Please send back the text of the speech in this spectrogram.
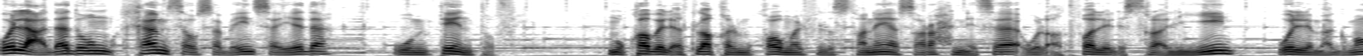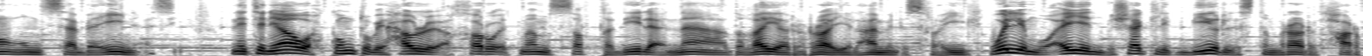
واللي عددهم 75 سيدة و200 طفل. مقابل إطلاق المقاومة الفلسطينية سراح النساء والأطفال الإسرائيليين واللي مجموعهم 70 أسير. نتنياهو وحكومته بيحاولوا يأخروا إتمام الصفقة دي لأنها هتغير الرأي العام الإسرائيلي واللي مؤيد بشكل كبير لاستمرار الحرب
